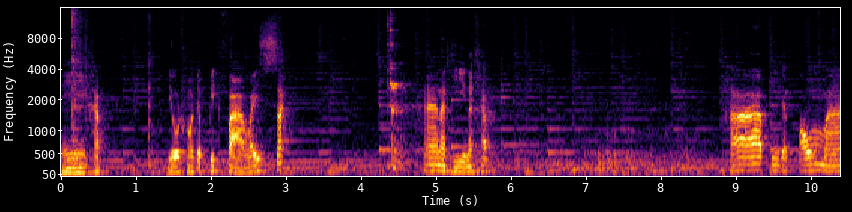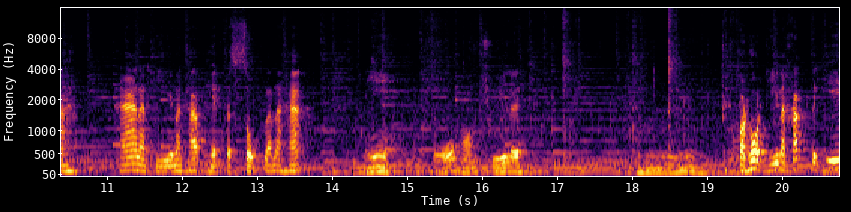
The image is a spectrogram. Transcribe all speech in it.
นี่ครับ เดี๋ยวเราจะปิดฝาไว้สัก 5 นาทีนะครับ ครับนี่ก็ต้มมา 5 นาทีนะครับ เห็ดก็สุกแล้วนะฮะ นี่ โอ้หอมฉุยเลยขอโทษทีนะครับตะกี้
